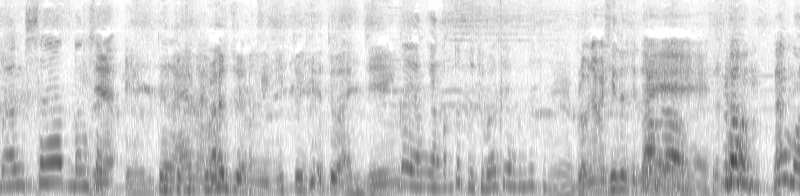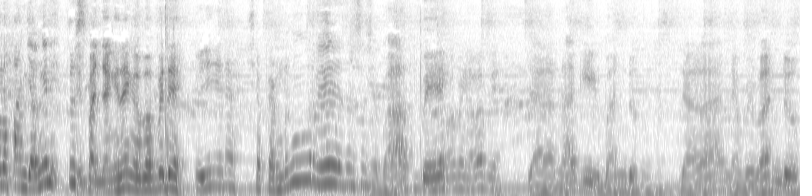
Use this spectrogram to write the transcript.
bangsat bangsat Ya, ya udah lah emang, emang, emang kayak gitu dia tuh anjing. enggak yang yang kentut lucu banget tuh yang kentut tuh Eh, belum nyampe situ cerita belum belum ya. belum ini mau lo panjangin nih Ini terus panjanginnya nggak apa-apa deh. iya dah siapa yang denger ya terus terus. Ya apa nggak apa nggak apa Jalan lagi ke Bandung ya. Jalan nyampe Bandung.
